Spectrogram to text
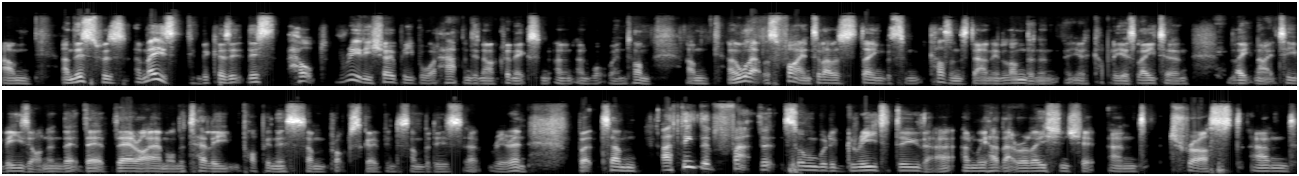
Um, and this was amazing because it, this helped really show people what happened in our clinics and, and, and what went on. Um, and all that was fine until I was staying with some cousins down in London and you know, a couple of years later and late night TV's on and there, there, there I am on the telly popping this um, proctoscope into somebody's uh, rear end. But um, I think the fact that someone would agree to do that and we had that relationship and trust and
